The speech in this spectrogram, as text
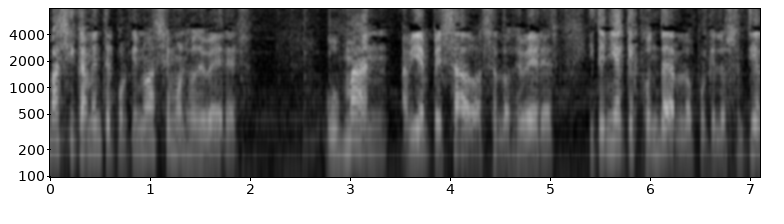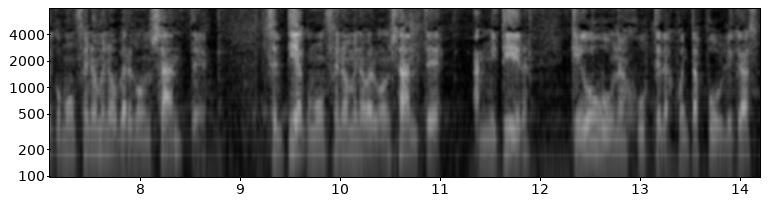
Básicamente porque no hacemos los deberes. Guzmán había empezado a hacer los deberes y tenía que esconderlo porque lo sentía como un fenómeno vergonzante. Sentía como un fenómeno vergonzante admitir que hubo un ajuste de las cuentas públicas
